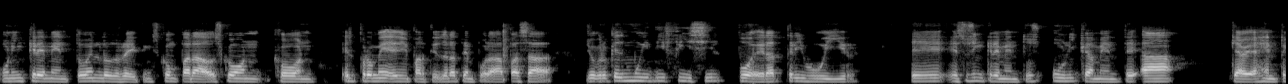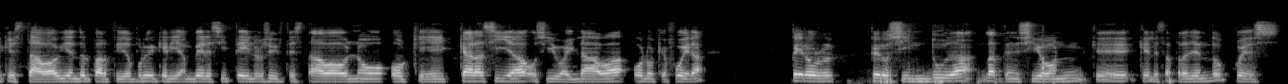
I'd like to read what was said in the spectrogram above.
incremento en los ratings comparados con, con el promedio y partidos de la temporada pasada. Yo creo que es muy difícil poder atribuir eh, esos incrementos únicamente a que había gente que estaba viendo el partido porque querían ver si Taylor Swift estaba o no, o qué cara hacía, o si bailaba, o lo que fuera. Pero, pero sin duda la atención que, le está trayendo, pues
